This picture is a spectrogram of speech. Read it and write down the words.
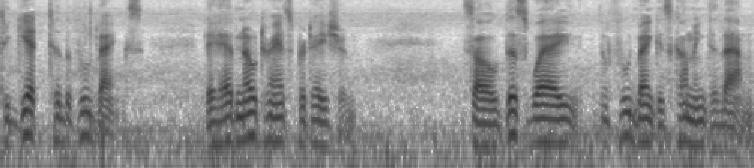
to get to the food banks. They have no transportation. So this way, the food bank is coming to them.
